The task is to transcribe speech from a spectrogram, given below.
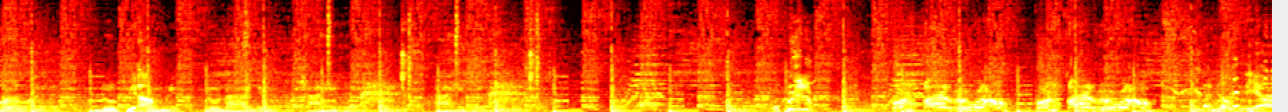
คตรอยดูพี่อ้ำดิดูหน้าดิใช่เลยใช่เลยเฮ้ยฝันแตกหรือเปล่าฝันแตกหรือเปล่านมเหนียว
